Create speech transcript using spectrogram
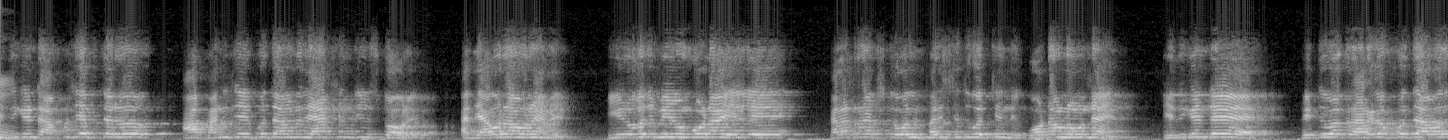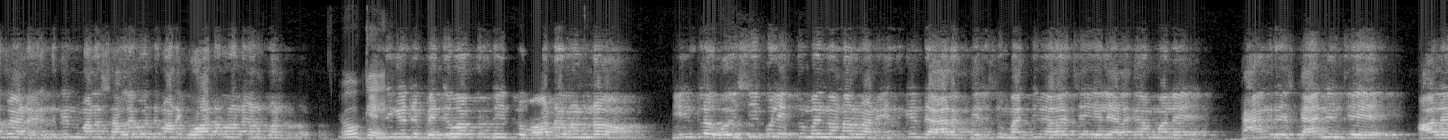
ఎందుకంటే అప్పు చెప్తారు. ఆ పని చేయకపోతే దాని మీద యాక్షన్ తీసుకోవాలి. అది ఎవరు ఎవరైనా ఈ రోజు మేము కూడా వెళ్ళి కలెక్టర్ ఆఫీస్కి వెళ్ళిన పరిస్థితికి వచ్చింది. కూటంలో ఉన్నాయి. ఎందుకంటే ప్రతి ఒక్కరు అడగకపోతే అవ్వదు మేడం. ఎందుకంటే మన సల్లగా ఉంటే మనకి ఓటర్లు అనుకుంటారు. ఎందుకంటే ప్రతి ఒక్కరు దీంట్లో ఓటర్లు ఉండడం దీంట్లో వైసీపీలు ఎక్కువ మంది ఉన్నారు మేడం. ఎందుకంటే వాళ్ళకి తెలుసు మద్యం ఎలా చేయాలి ఎలా అమ్మాలి. కాంగ్రెస్ కాడి నుంచి వాళ్ళు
